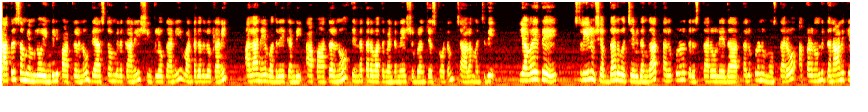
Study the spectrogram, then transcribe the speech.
రాత్రి సమయంలో ఎంగిలి పాత్రలను గ్యాస్ స్టవ్ మీద కానీ షింక్లో కానీ వంటగదిలో కానీ అలానే వదిలేయకండి. ఆ పాత్రలను తిన్న తర్వాత వెంటనే శుభ్రం చేసుకోవటం చాలా మంచిది. ఎవరైతే స్త్రీలు శబ్దాలు వచ్చే విధంగా తలుపులను తెరుస్తారో లేదా తలుపులను మూస్తారో అక్కడ నుండి ధనానికి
